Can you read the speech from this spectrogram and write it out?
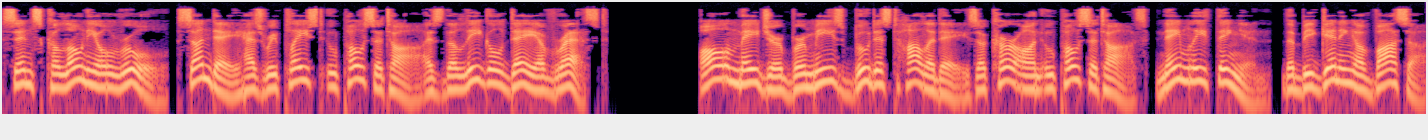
since colonial rule, Sunday has replaced Uposatha as the legal day of rest. All major Burmese Buddhist holidays occur on Uposathas, namely Thingyan, the beginning of Vassa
